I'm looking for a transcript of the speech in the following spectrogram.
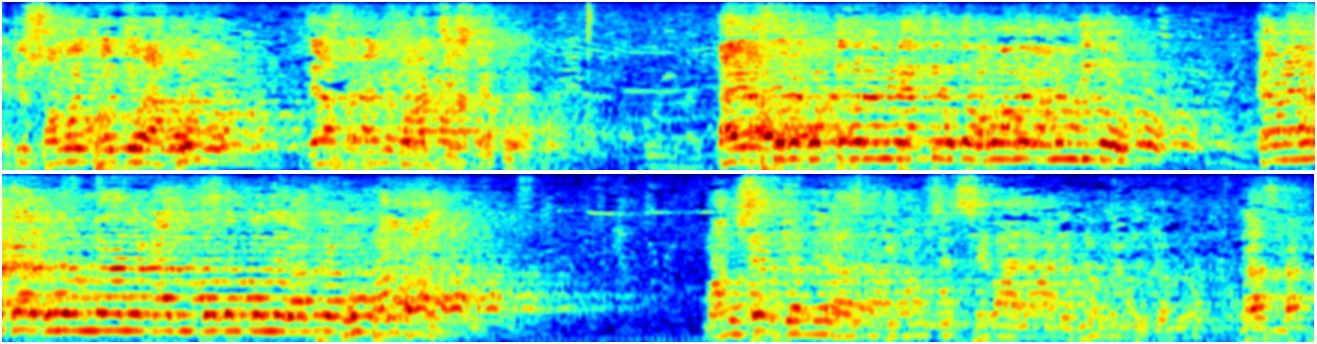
একটু সময় ধৈর্য রাখুন, যে রাস্তাটা আমি করার চেষ্টা করব। তাই রাস্তাটা করতে পারে আমি ব্যক্তিগত ভাবে অনেক আনন্দিত। কারণ এলাকার কোন উন্নয়নের কাজ উৎপাদন করলে রাত্রে ঘুম ভালো হয়। মানুষের জন্য, রাজনীতি মানুষের সেবা, এলাকা ডেভেলপমেন্টের জন্য রাজনীতি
